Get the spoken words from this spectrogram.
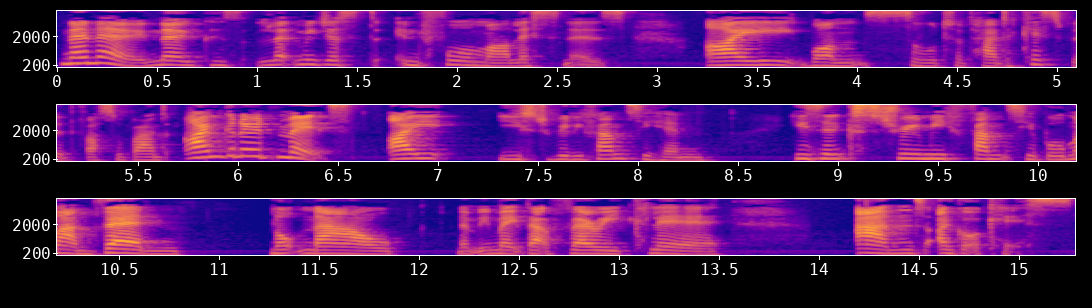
No, no, no. Because let me just inform our listeners. I once sort of had a kiss with Russell Brand. I'm going to admit, I used to really fancy him. He's an extremely fanciable man. Then, not now. Let me make that very clear. And I got a kiss.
